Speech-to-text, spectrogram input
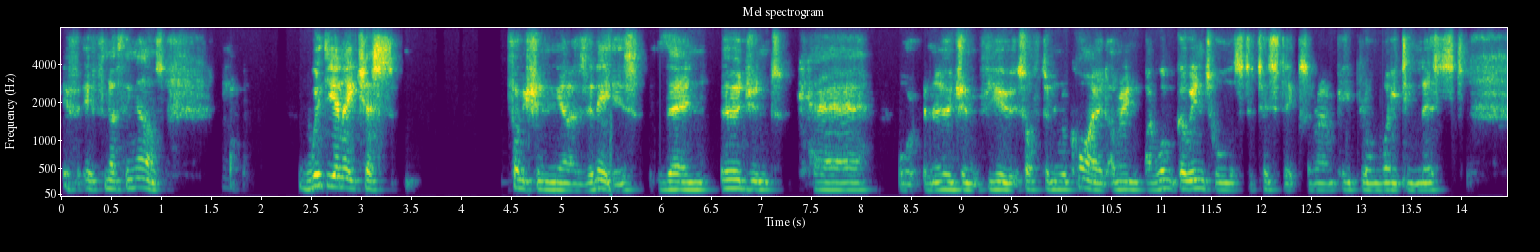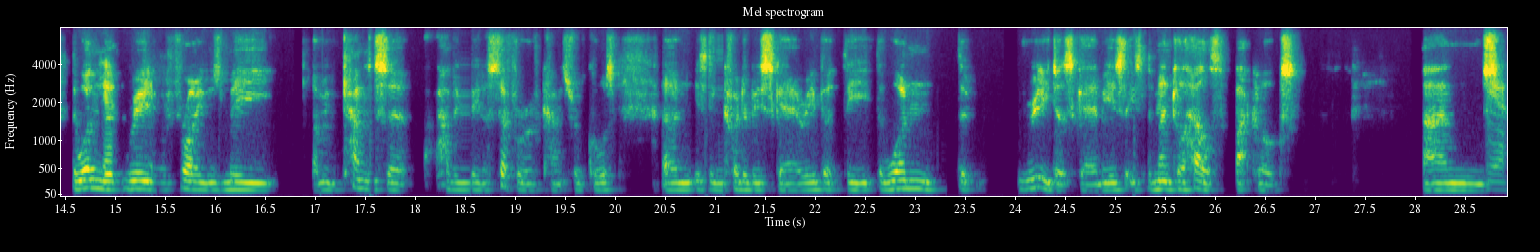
if, if nothing else. With the NHS functioning as it is, then urgent care or an urgent view is often required. I mean, I won't go into all the statistics around people on waiting lists. The one yeah. that really frightens me, I mean, cancer, having been a sufferer of cancer, of course, um, is incredibly scary. But the the one that really does scare me is, is the mental health backlogs and yeah.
